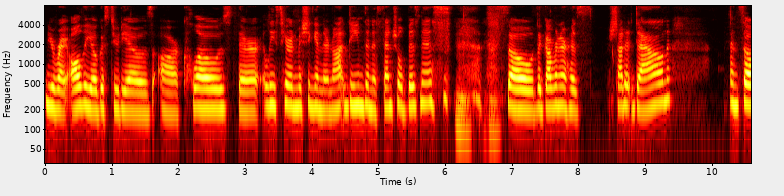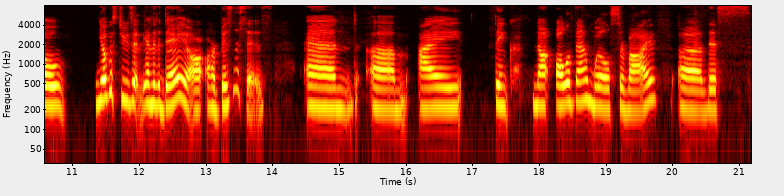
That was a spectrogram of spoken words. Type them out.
you're right. All the yoga studios are closed. They're, at least here in Michigan, they're not deemed an essential business. Mm-hmm. So the governor has shut it down. And so yoga studios at the end of the day are, are businesses. And um, I think not all of them will survive uh, this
